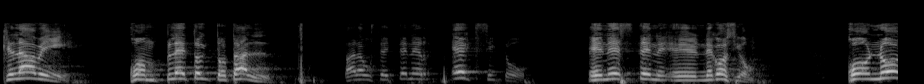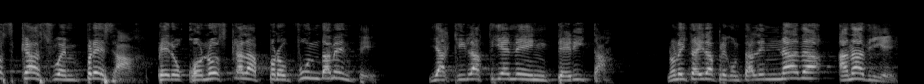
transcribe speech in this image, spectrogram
clave completo y total para usted tener éxito en este eh, negocio. Conozca su empresa, pero conózcala profundamente. Y aquí la tiene enterita. No necesita ir a preguntarle nada a nadie.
